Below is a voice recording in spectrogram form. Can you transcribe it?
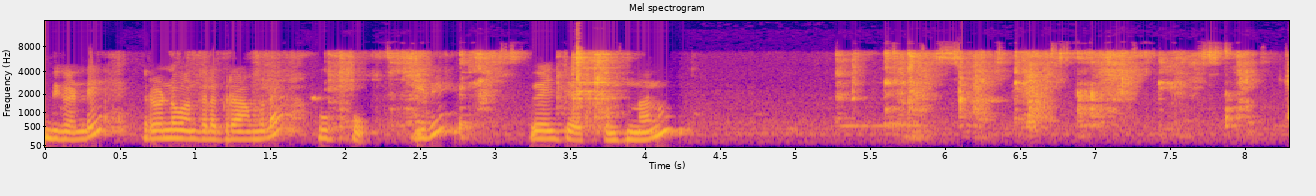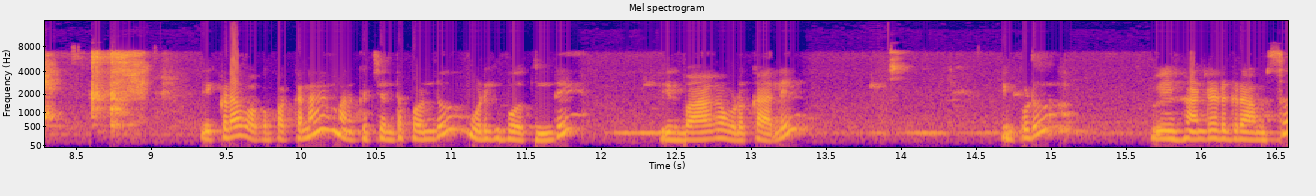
ఇదిగండి రెండు వందల గ్రాముల ఉప్పు. ఇది వేయించేసుకుంటున్నాను ఇక్కడ ఒక పక్కన మనకు చింతపండు ఉడికిపోతుంది. ఇది బాగా ఉడకాలి. ఇప్పుడు ఈ హండ్రెడ్ గ్రామ్స్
